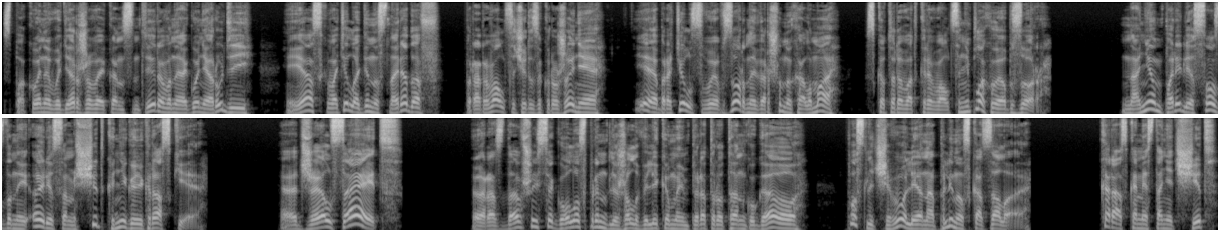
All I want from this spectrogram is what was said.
Спокойно выдерживая концентрированный огонь орудий, я схватил один из снарядов, прорвался через окружение и обратил свой взор на вершину холма, с которого открывался неплохой обзор. На нем парили созданный Эрисом щит, книга и краски. «Джел Сайт!» Раздавшийся голос принадлежал великому императору Тангу Гао, после чего Леона Плина сказала «Красками станет щит,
